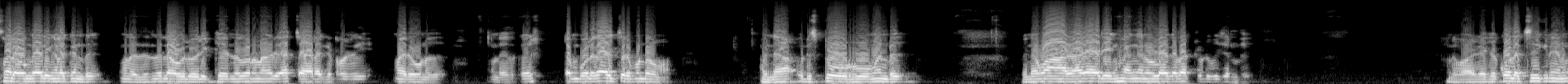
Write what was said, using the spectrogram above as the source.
സ്ഥലവും കാര്യങ്ങളൊക്കെ ഉണ്ട്. അതായത് ലൗലോലിക്ക എന്ന് പറഞ്ഞ ഒരു അച്ചാറൊക്കെ ഇട്ടൊരു മരമാണിത് അതൊക്കെ ഇഷ്ടം പോലെ കാഴ്ചപ്പുണ്ടാവും പിന്നെ ഒരു സ്റ്റോർ റൂം ഉണ്ട്. പിന്നെ വാഴ കാര്യങ്ങൾ അങ്ങനെയുള്ളതൊക്കെ തട്ടുപിടിപ്പിച്ചിട്ടുണ്ട് വാഴയൊക്കെ കൊലച്ചിരിക്കണേണ്.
